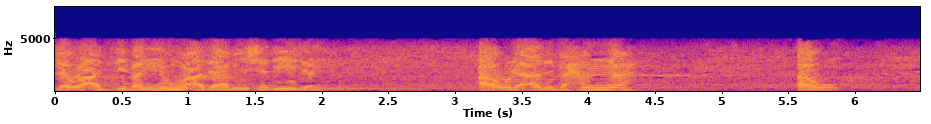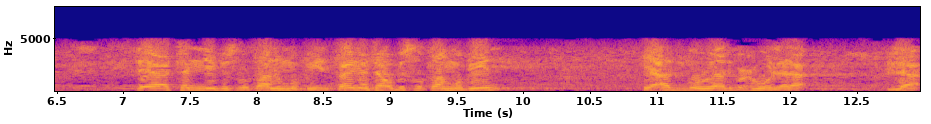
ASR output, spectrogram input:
لأعذبنه عذابا شديدا أو لأذبحنه أو ليأتني بسلطان مبين. فإن أتاه بسلطان مبين يعذبه ويذبحه ولا لا؟ لا.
